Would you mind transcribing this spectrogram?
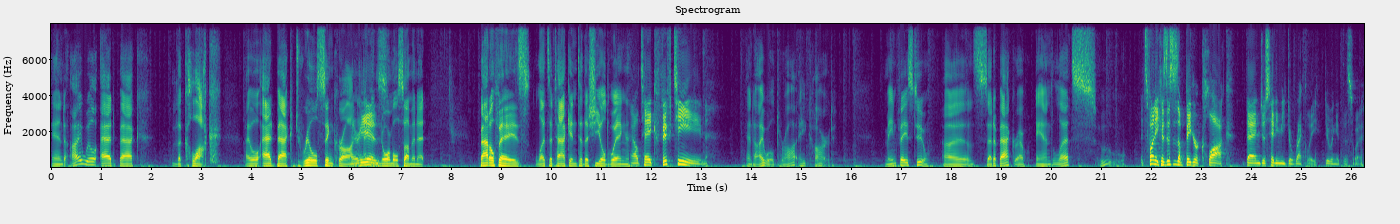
and I will add back the clock. I will add back drill synchron There he and is. normal summon it. Battle phase. Let's attack into the shield wing, I'll take 15. and I will draw a card. Main phase two. Uh, set a back row, and let's. Ooh, It's funny because this is a bigger clock than just hitting me directly doing it this way.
